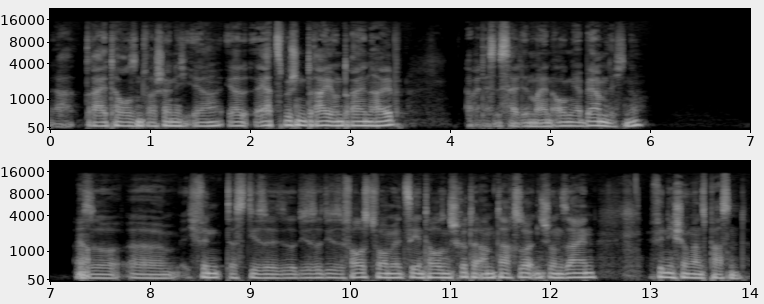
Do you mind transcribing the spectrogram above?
ja, dreitausend wahrscheinlich eher, eher, eher zwischen drei und dreieinhalb. Aber das ist halt in meinen Augen erbärmlich, ne? Also ja. äh, ich finde, dass diese, so diese, diese Faustformel 10.000 Schritte am Tag sollten schon sein, finde ich schon ganz passend.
